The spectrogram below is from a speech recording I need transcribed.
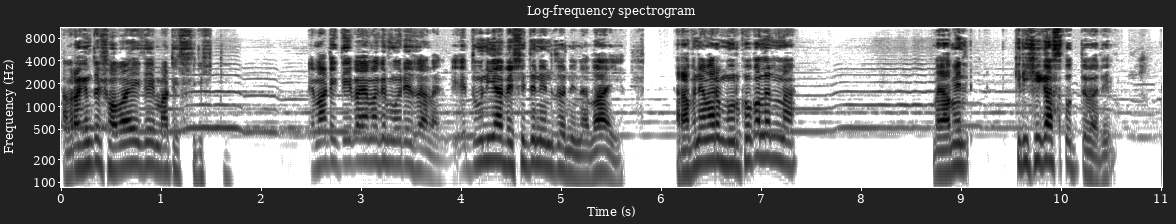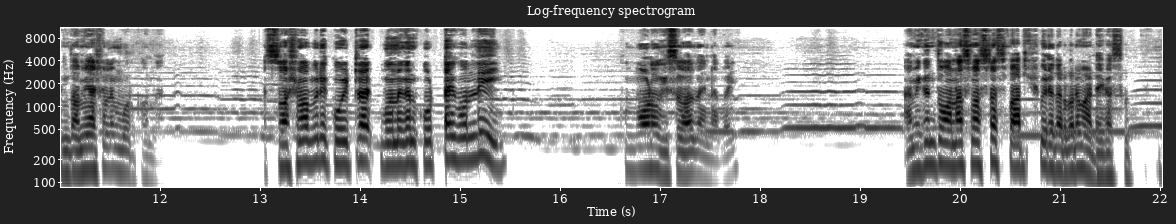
আমরা কিন্তু সবাই যে মাটির সৃষ্টি এই মাটিতেই ভাই আমাকে মরে যাওয়া লাগবে। এই দুনিয়া বেশি দিন জানি না ভাই। আর আপনি আমার মূর্খ করলেন না। ভাই আমি কৃষি কাজ করতে পারি কিন্তু আমি আসলে মূর্খ না। চশমা পরে কোইটা মনে করেন কোটটাই করলেই খুব বড় কিছু হওয়া যায় না ভাই। আমি কিন্তু অনার্স মাস্টার্স পাস করে তারপরে মাঠে কাজ করতে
